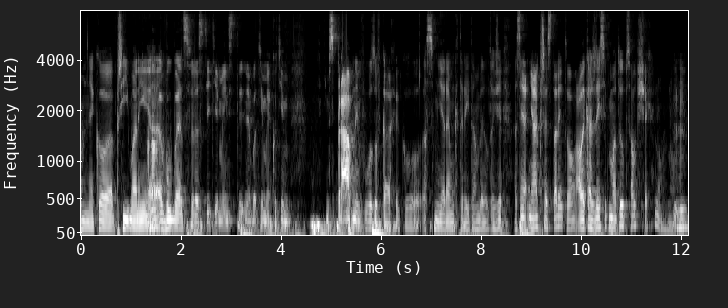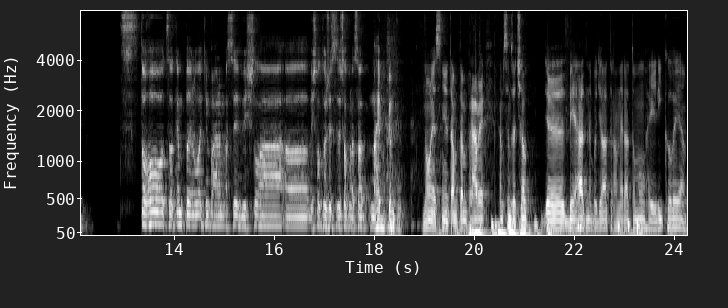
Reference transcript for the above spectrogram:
um, jako přijímaný Aha. vůbec prostě tím, nebo tím jako tím tím správným v uvozovkách jako směrem, který tam byl. Takže vlastně nějak přes tady to, ale každý si pamatuju psal všechno. No. Mm-hmm. Z toho celkem plynule tím pádem asi vyšla, uh, vyšlo to, že jsi začal pracovat na Hybucampu. No jasně, tam, tam právě, tam jsem začal uh, běhat nebo dělat runnera tomu Hejlíkovi a,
